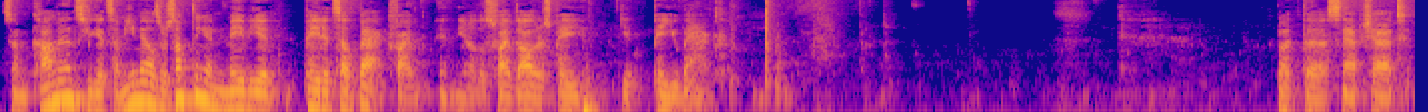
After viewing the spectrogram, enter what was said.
some comments, you get some emails or something, and maybe it paid itself back. Five, you know, those five dollars pay get pay you back. But uh, Snapchat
